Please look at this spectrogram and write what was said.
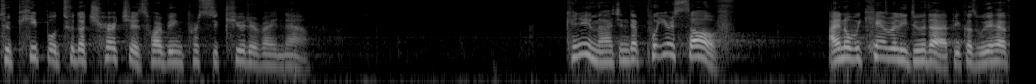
to people, to the churches who are being persecuted right now. Can you imagine that? Put yourself. I know we can't really do that because we have,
